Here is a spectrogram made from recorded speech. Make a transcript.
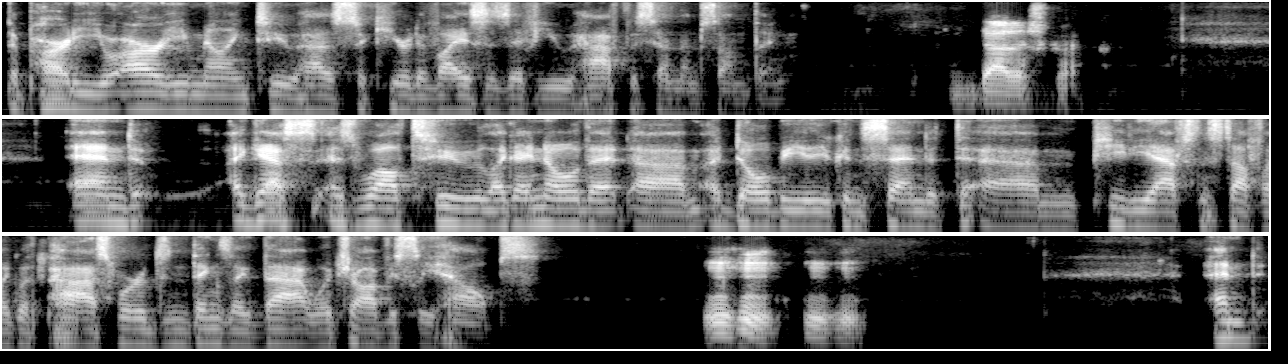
the party you are emailing to has secure devices if you have to send them something. That is correct. And I guess as well too, like I know that um, Adobe, you can send it to, um, PDFs and stuff like with passwords and things like that, which obviously helps. Mm-hmm, mm-hmm. And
